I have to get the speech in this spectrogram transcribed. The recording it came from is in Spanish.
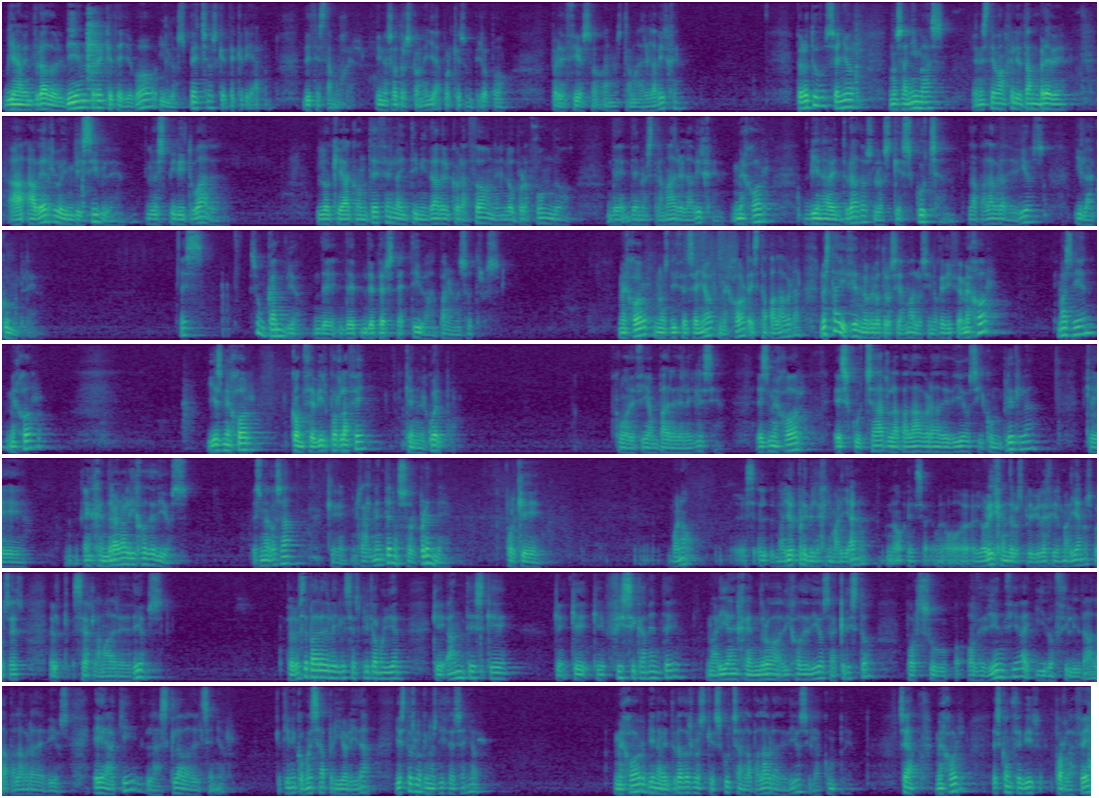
Bienaventurado el vientre que te llevó y los pechos que te criaron, dice esta mujer. Y nosotros con ella, porque es un piropo precioso a nuestra Madre la Virgen. Pero tú, Señor, nos animas en este Evangelio tan breve a, ver lo invisible, lo espiritual, lo que acontece en la intimidad del corazón, en lo profundo de, de nuestra Madre la Virgen. Mejor, bienaventurados los que escuchan la palabra de Dios y la cumplen. Es, un cambio de, perspectiva para nosotros. Mejor, nos dice el Señor, mejor esta palabra, no está diciendo que el otro sea malo, sino que dice mejor, más bien, mejor. Y es mejor concebir por la fe que en el cuerpo, como decía un padre de la Iglesia. Es mejor escuchar la palabra de Dios y cumplirla que engendrar al Hijo de Dios es una cosa que realmente nos sorprende, porque, bueno, es el mayor privilegio mariano, ¿no? Es, el origen de los privilegios marianos, pues es el ser la madre de Dios. Pero este padre de la Iglesia explica muy bien que antes que, que, físicamente María engendró al Hijo de Dios, a Cristo, por su obediencia y docilidad a la palabra de Dios. He aquí la esclava del Señor que tiene como esa prioridad. Y esto es lo que nos dice el Señor. Mejor, bienaventurados los que escuchan la palabra de Dios y la cumplen. O sea, mejor es concebir por la fe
